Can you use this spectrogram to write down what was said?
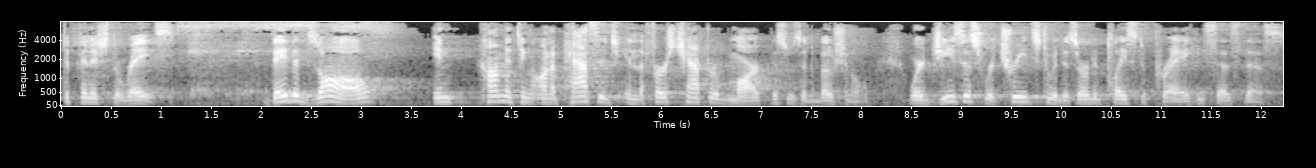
to finish the race. David Zahl, in commenting on a passage in the first chapter of Mark, this was a devotional, where Jesus retreats to a deserted place to pray, he says this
